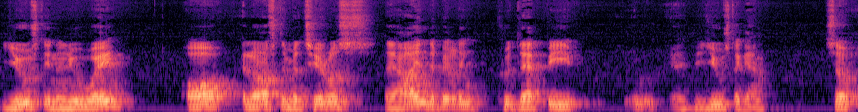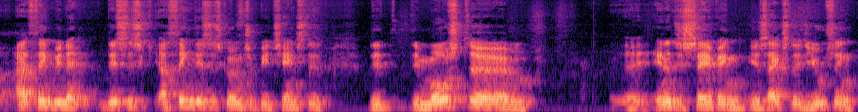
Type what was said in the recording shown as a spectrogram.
used in a new way or a lot of the materials that are in the building could that be, uh, be used again. So i think we this is i think this is going to be changed. The the, the most um, uh, energy saving is actually using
